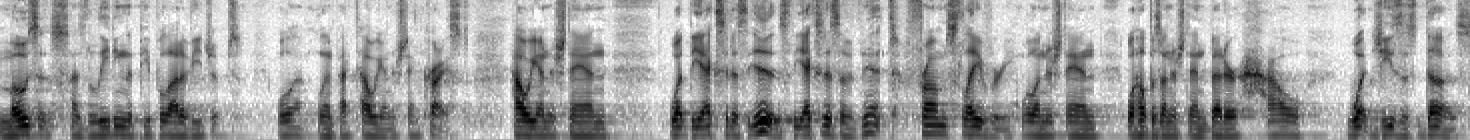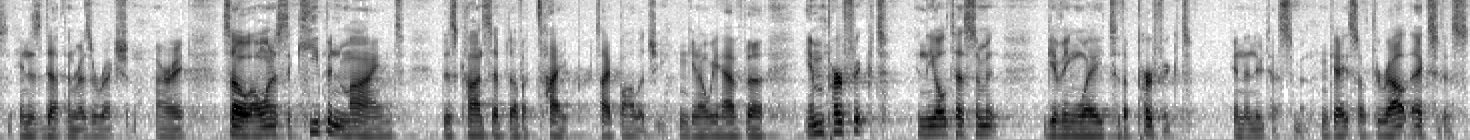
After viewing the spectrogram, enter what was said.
Moses as leading the people out of Egypt will, will impact how we understand Christ. How we understand what the Exodus is, the Exodus event from slavery, will understand, will help us understand better how what Jesus does in his death and resurrection. All right? So I want us to keep in mind this concept of a type or typology. You know, we have the imperfect in the Old Testament giving way to the perfect in the New Testament. Okay? So throughout Exodus,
